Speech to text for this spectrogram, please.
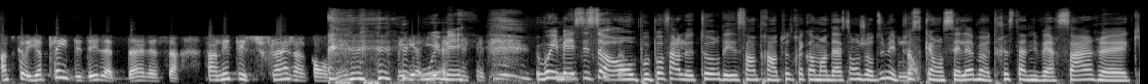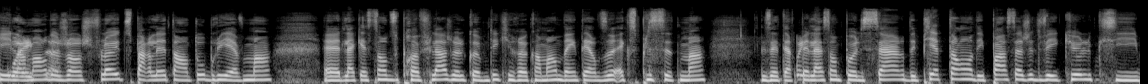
En tout cas, il y a plein d'idées là-dedans. Là, ça, ça en est essoufflant, j'en conviens. oui, mais, oui, mais c'est ça. On peut pas faire le tour des 138 recommandations aujourd'hui, mais puisqu'on célèbre un triste anniversaire euh, qui est la mort de George Floyd, tu parlais tantôt brièvement euh, de la question du profilage, le comité qui recommande d'interdire explicitement des interpellations policières, des piétons, des passagers de véhicules qui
